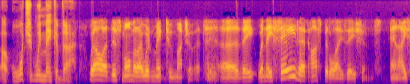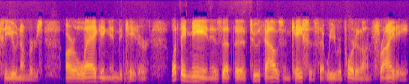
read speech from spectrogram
Uh, what should we make of that? Well, at this moment, I wouldn't make too much of it. Uh, they, when they say that hospitalizations and ICU numbers are a lagging indicator, what they mean is that the 2,000 cases that we reported on Friday,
